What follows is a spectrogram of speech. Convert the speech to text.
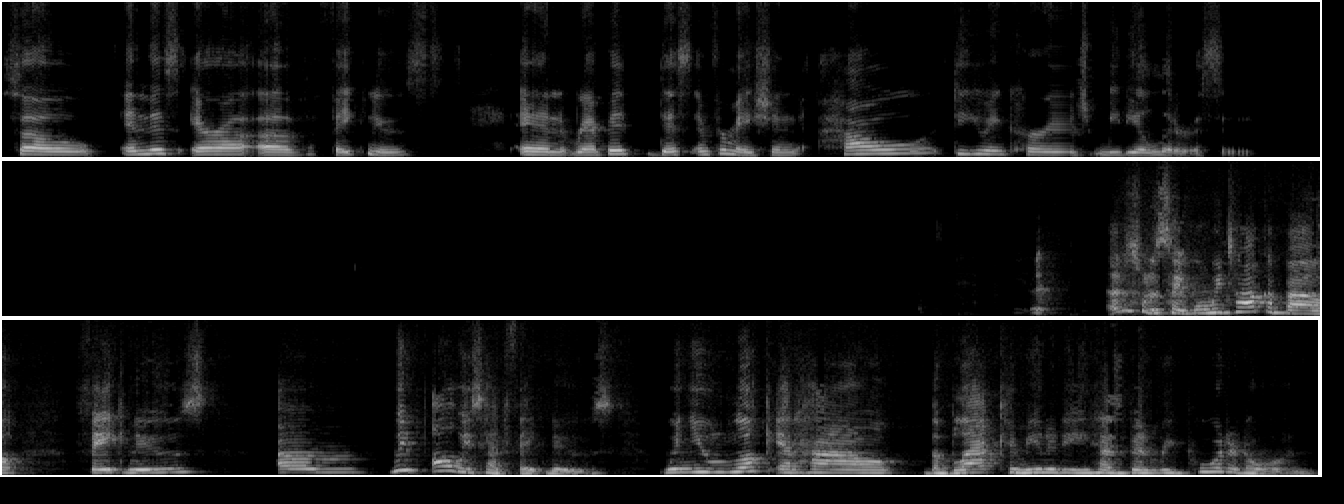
So in this era of fake news and rampant disinformation, how do you encourage media literacy? I just want to say, when we talk about fake news, um, we've always had fake news. When you look at how the Black community has been reported on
